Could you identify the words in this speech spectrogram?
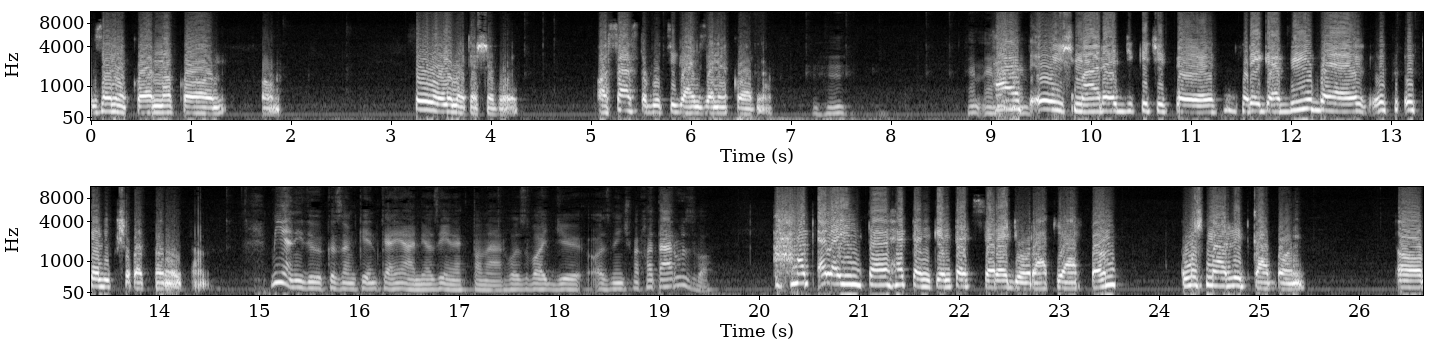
zenekarnak a, a szóló énekese volt. A száztagú cigány zenekarnak. Uh-huh. Nem, nem, hát nem. ő is már egy kicsit régebbi, de ők, őtőlük sokat tanultam. Milyen időközönként kell járni az énektanárhoz, vagy az nincs meghatározva? Hát eleinte hetenként egyszer egy órát jártam, most már ritkábban. A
